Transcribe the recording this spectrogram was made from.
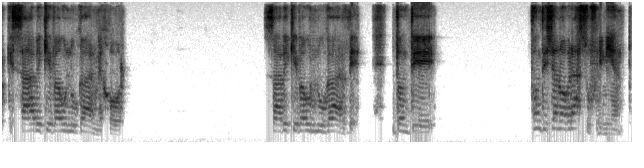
porque sabe que va a un lugar mejor. Sabe que va a un lugar de, donde, donde ya no habrá sufrimiento,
